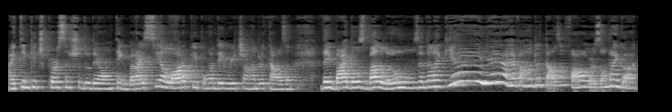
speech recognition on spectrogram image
I think each person should do their own thing, but I see a lot of people when they reach a hundred thousand, they buy those balloons and they're like, "Yeah, yeah, I have a hundred thousand followers. Oh my god!"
